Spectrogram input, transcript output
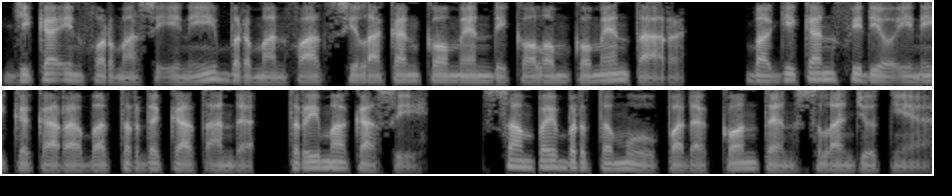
jika informasi ini bermanfaat silakan komen di kolom komentar, bagikan video ini ke kerabat terdekat Anda. Terima kasih. Sampai bertemu pada konten selanjutnya.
